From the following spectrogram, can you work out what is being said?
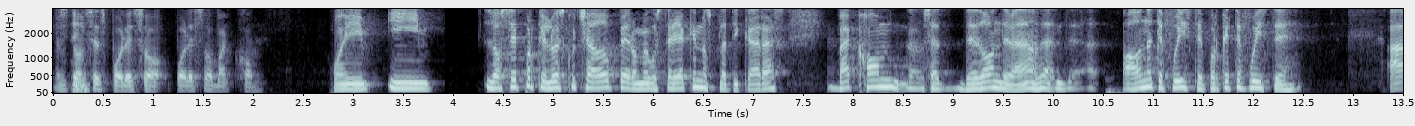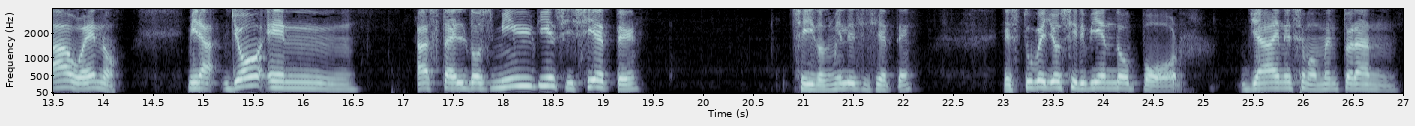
Entonces, por eso, por eso Back Home. Oye, y lo sé porque lo he escuchado, pero me gustaría que nos platicaras Back Home, o sea, ¿de dónde, verdad? ¿A dónde te fuiste? ¿Por qué te fuiste? Ah, bueno. Mira, yo en hasta el 2017, sí, 2017, estuve yo sirviendo por, ya en ese momento eran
